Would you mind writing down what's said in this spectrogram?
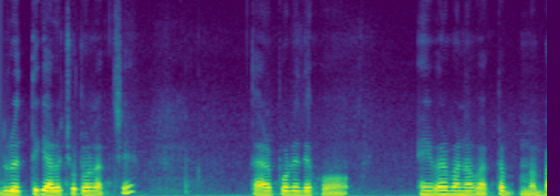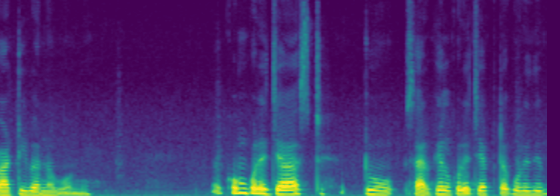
দূরের থেকে আরও ছোট লাগছে। তারপরে দেখো, এইবার বানাবো একটা বাটি বানাবো আমি। এরকম করে জাস্ট একটু সার্কেল করে চ্যাপটা করে দিব।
